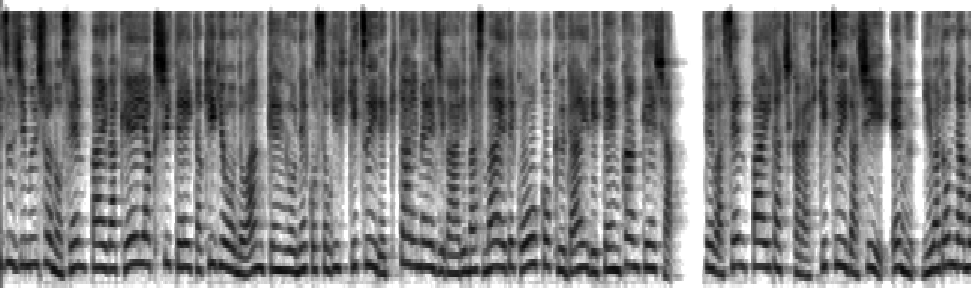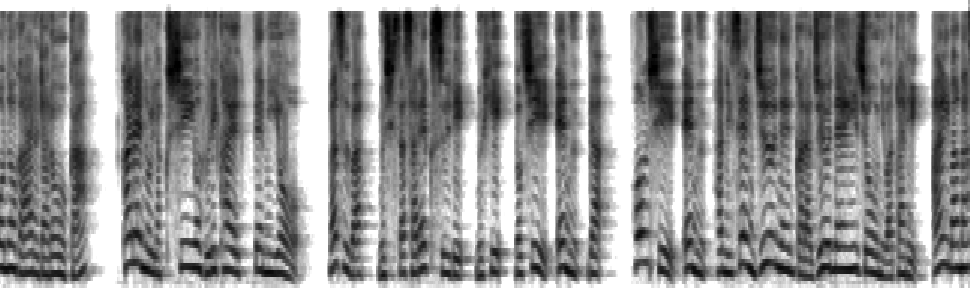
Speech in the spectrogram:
ーズ事務所の先輩が契約していた企業の案件を根こそぎ引き継いできたイメージがあります前で広告代理店関係者。では先輩たちから引き継いだ CM にはどんなものがあるだろうか？彼の躍進を振り返ってみよう。まずは、虫刺され薬、無比の CM だ。本 CM は2010年から10年以上にわたり、相葉雅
